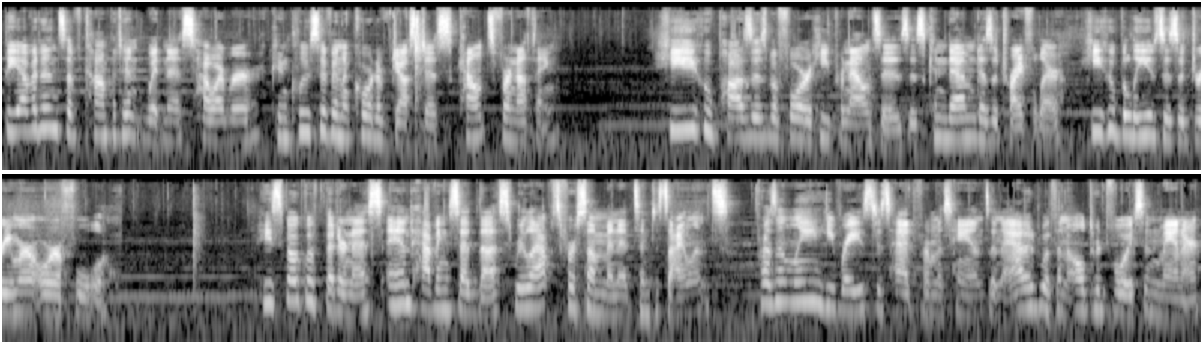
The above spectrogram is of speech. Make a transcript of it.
The evidence of competent witness, however conclusive in a court of justice, counts for nothing. He who pauses before he pronounces is condemned as a trifler. He who believes is a dreamer or a fool. He spoke with bitterness, and having said thus, relapsed for some minutes into silence. Presently, he raised his head from his hands and added with an altered voice and manner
